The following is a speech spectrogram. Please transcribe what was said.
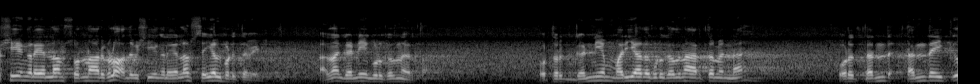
விஷயங்களை எல்லாம் சொன்னார்களோ அந்த விஷயங்களை எல்லாம் செயல்படுத்த வேண்டும். அதுதான் கண்ணியம் கொடுக்குறதுன்னு அர்த்தம். ஒருத்தருக்கு கண்ணியம் மரியாதை கொடுக்குறதுன்னா அர்த்தம் என்ன? ஒரு தந்தை தந்தைக்கு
